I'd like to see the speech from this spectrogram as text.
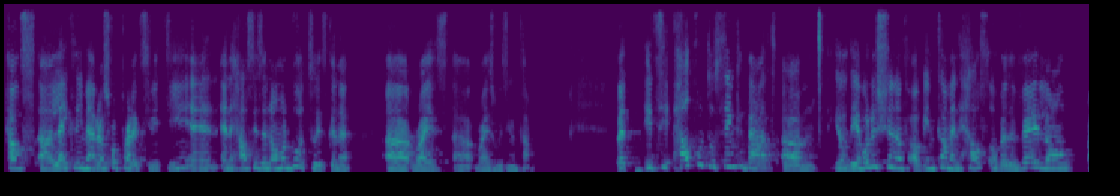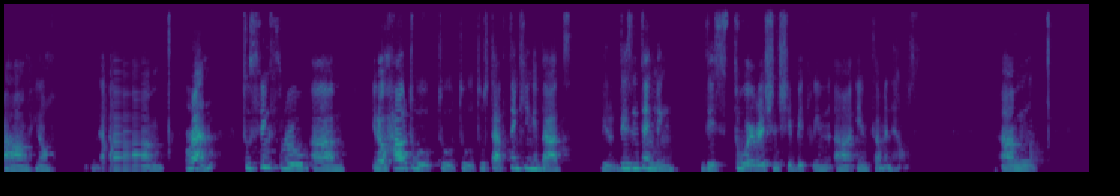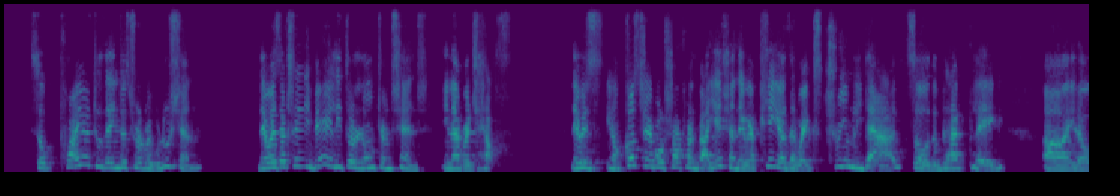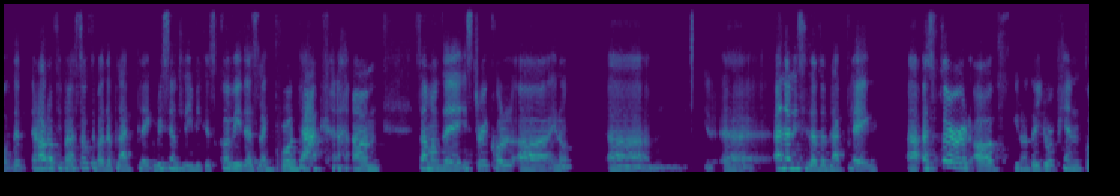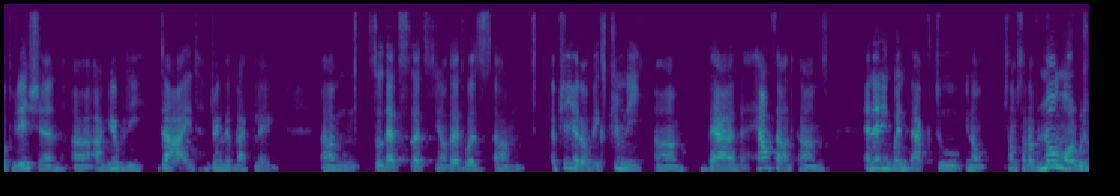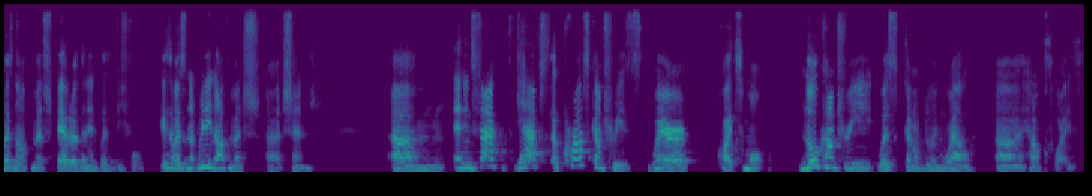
health uh, likely matters for productivity and, and health is a normal good, so it's gonna uh, rise, uh, rise with income. But it's helpful to think about, um, you know, the evolution of, of income and health over the very long, um, you know, um, run to think through, um, you know, how to, to, to, to start thinking about you know, disentangling this two-way relationship between uh, income and health. Um, so prior to the Industrial Revolution, there was actually very little long-term change in average health. There is, you know, considerable short-run variation. There were periods that were extremely bad. So the Black Plague, uh, you know, that a lot of people have talked about the Black Plague recently because COVID has like brought back um, some of the historical, uh, you know, um, uh, analysis of the Black Plague, uh, a third of you know, the European population uh, arguably died during the Black Plague. Um, so that's, that's, you know, that was um, a period of extremely um, bad health outcomes. And then it went back to, you know, some sort of normal, which was not much better than it was before. Okay, so there was not, really not much uh, change. Um, and in fact, gaps across countries were quite small no country was kind of doing well uh, health-wise.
